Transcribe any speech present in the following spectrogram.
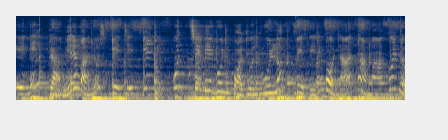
এনে গ্রামের মানুষ বেচে কেনে। উচ্ছে বেগুন পটল মূল্য, বেতের বোনা ধামা গুলো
